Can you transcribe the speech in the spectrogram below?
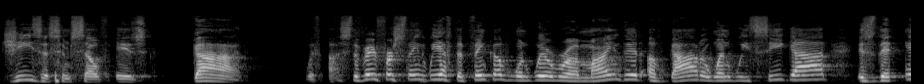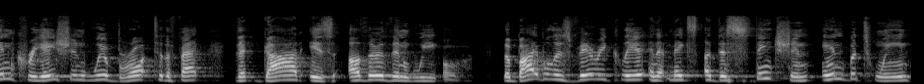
Jesus himself is God with us? The very first thing that we have to think of when we're reminded of God or when we see God is that in creation we're brought to the fact that God is other than we are. The Bible is very clear and it makes a distinction in between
